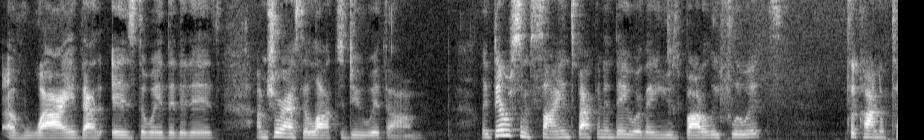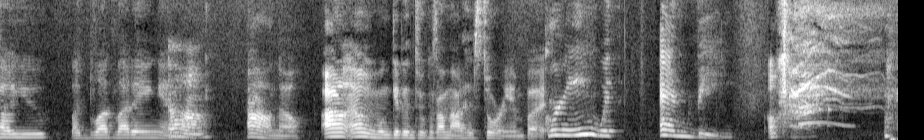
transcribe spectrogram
of why that is the way that it is, I'm sure it has a lot to do with um like there was some science back in the day where they used bodily fluids to kind of tell you like bloodletting and Uh-huh. like I don't know. I don't, I don't even get into it because I'm not a historian, but Green with envy. okay.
